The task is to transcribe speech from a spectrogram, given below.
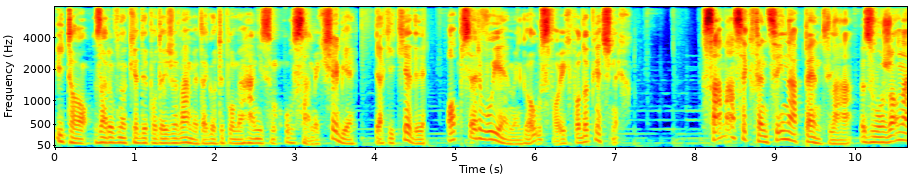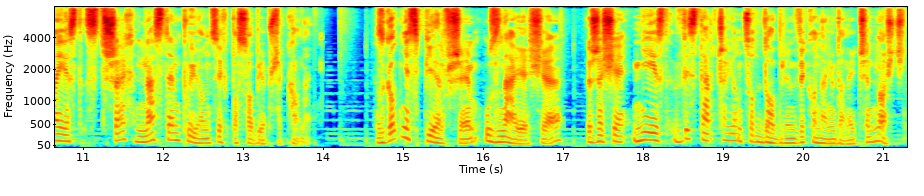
i to zarówno kiedy podejrzewamy tego typu mechanizm u samych siebie, jak i kiedy obserwujemy go u swoich podopiecznych. Sama sekwencyjna pętla złożona jest z trzech następujących po sobie przekonań. Zgodnie z pierwszym uznaje się, że się nie jest wystarczająco dobrym w wykonaniu danej czynności.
